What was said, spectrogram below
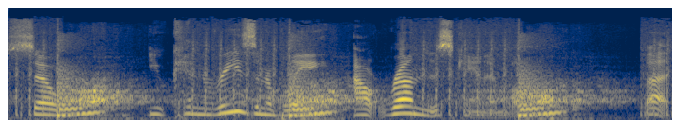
So you can reasonably outrun this cannonball. But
